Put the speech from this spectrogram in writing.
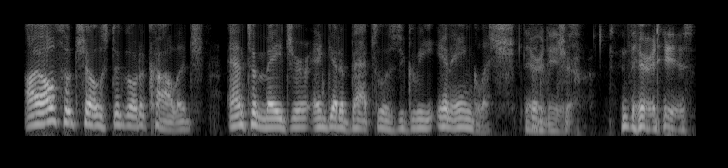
I also chose to go to college and to major and get a bachelor's degree in English. There it literature. is. There it is.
